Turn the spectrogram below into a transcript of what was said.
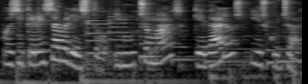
pues si queréis saber esto y mucho más, quedaros y escuchad.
